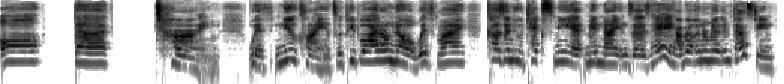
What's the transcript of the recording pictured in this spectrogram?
all the time with new clients, with people I don't know, with my cousin who texts me at midnight and says, Hey, how about intermittent fasting?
